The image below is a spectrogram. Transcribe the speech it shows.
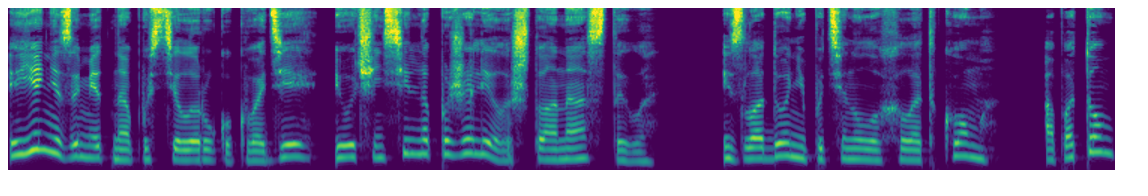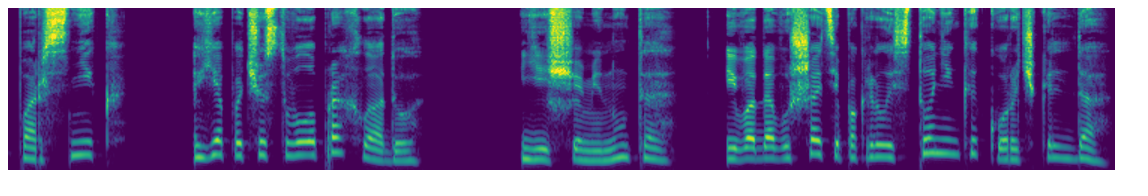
Я незаметно опустила руку к воде и очень сильно пожалела, что она остыла. Из ладони потянула холодком, а потом пар сник. Я почувствовала прохладу, еще минута, и вода в ушате покрылась тоненькой корочкой льда.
